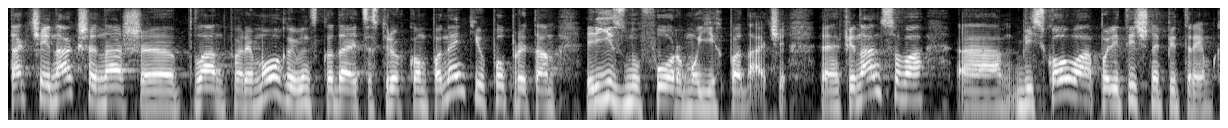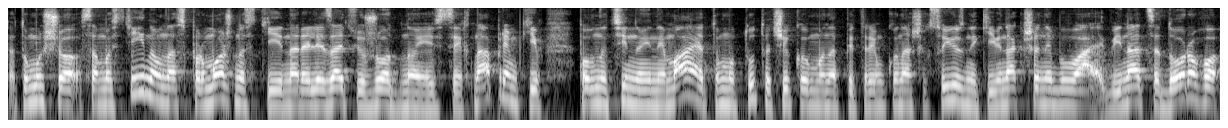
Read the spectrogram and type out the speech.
Так чи інакше, наш е, план перемоги він складається з трьох компонентів, попри там різну форму їх подачі: Е, фінансова, е, військова, політична підтримка. Тому що самостійно в нас спроможності на реалізацію жодної з цих напрямків повноцінної немає. Тому тут очікуємо на підтримку наших союзників. Інакше не буває. Війна це дорого,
